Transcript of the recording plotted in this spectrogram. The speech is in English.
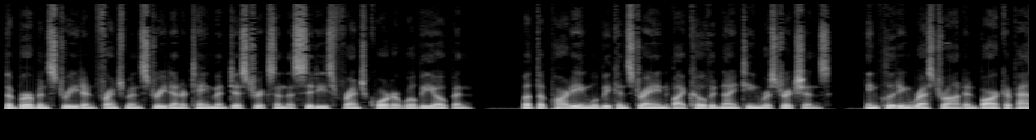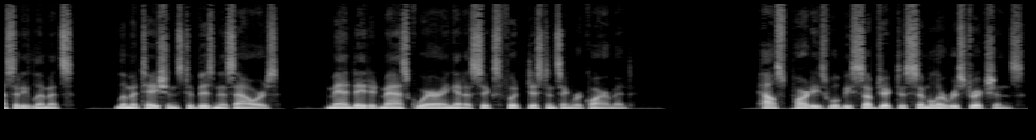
The Bourbon Street and Frenchmen Street entertainment districts in the city's French Quarter will be open, but the partying will be constrained by COVID 19 restrictions, including restaurant and bar capacity limits, limitations to business hours, mandated mask wearing, and a six foot distancing requirement. House parties will be subject to similar restrictions.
